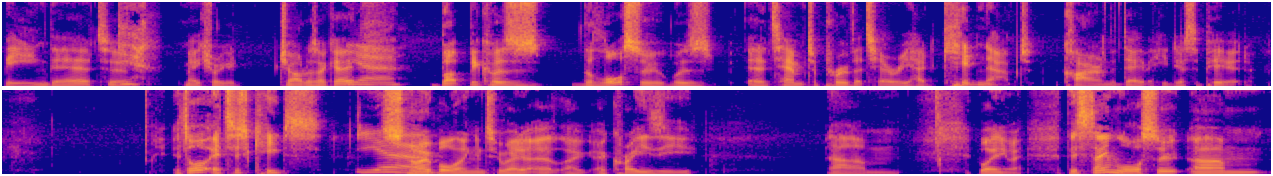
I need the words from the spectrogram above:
being there to Yeah. make sure your child is okay, Yeah. but because the lawsuit was an attempt to prove that Terry had kidnapped Kyron the day that he disappeared. It's all. It just keeps Yeah. snowballing into a, a like a crazy. Um, well, anyway, this same lawsuit, um,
